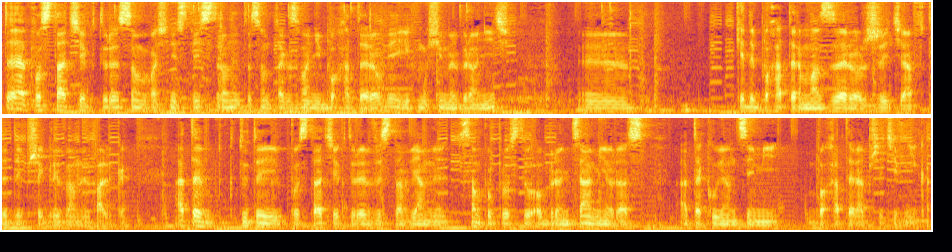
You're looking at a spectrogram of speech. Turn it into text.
Te postacie, które są właśnie z tej strony, to są tak zwani bohaterowie. Ich musimy bronić. Yy, kiedy bohater ma 0 życia, wtedy przegrywamy walkę. A te tutaj postacie, które wystawiamy, są po prostu obrońcami oraz atakującymi bohatera przeciwnika.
